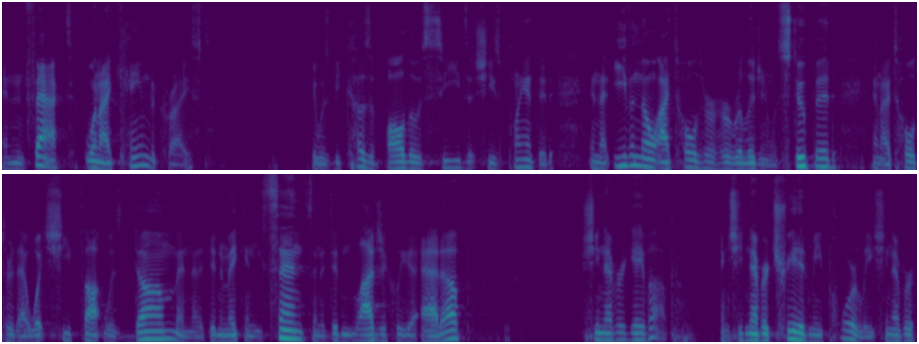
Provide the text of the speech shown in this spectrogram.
And in fact, when I came to Christ, it was because of all those seeds that she's planted, and that even though I told her her religion was stupid, and I told her that what she thought was dumb, and that it didn't make any sense, and it didn't logically add up, she never gave up. And she never treated me poorly. She never,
